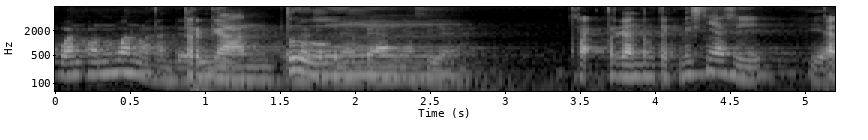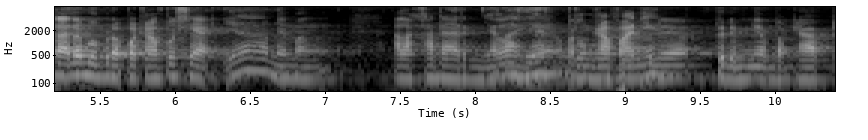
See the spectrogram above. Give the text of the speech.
one on one lah kan Tergantung. tergantung sih ya Ter- tergantung teknisnya sih. Iya. Kan ada beberapa kampus ya, ya memang ala kadarnya lah ya perlengkapannya. maksudnya streamingnya pakai HP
